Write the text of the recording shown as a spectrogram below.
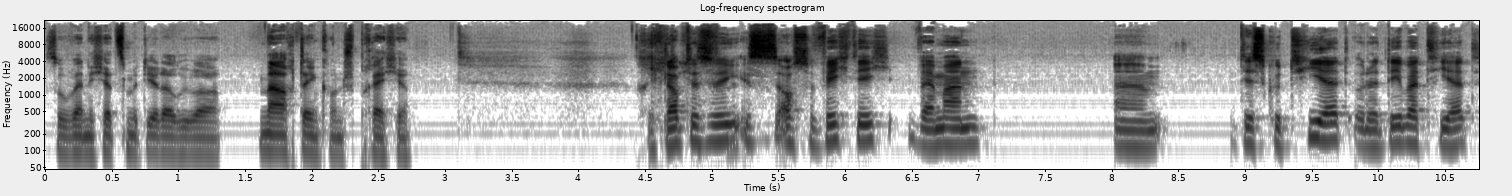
So, wenn ich jetzt mit dir darüber nachdenke und spreche. Ich glaube, deswegen ist es auch so wichtig, wenn man ähm, diskutiert oder debattiert,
